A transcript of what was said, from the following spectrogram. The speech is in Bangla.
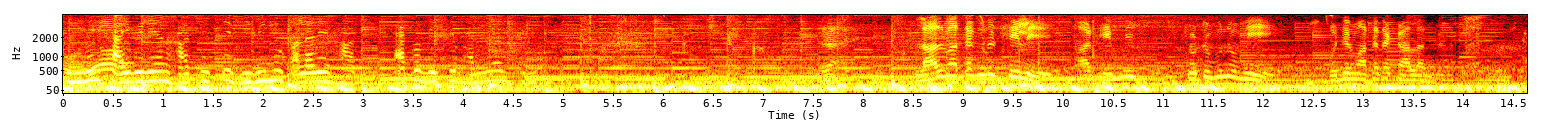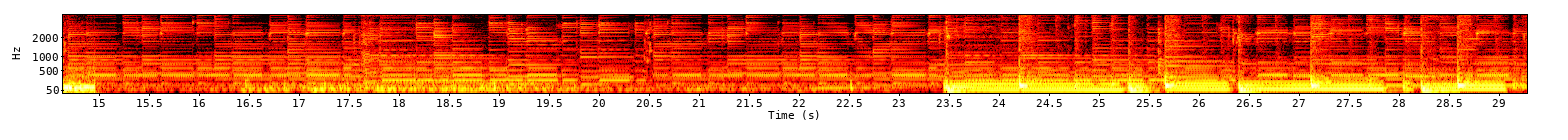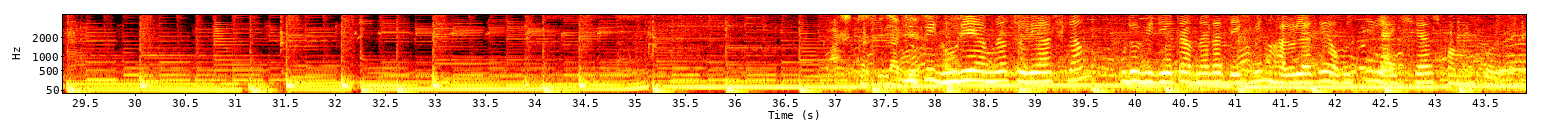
সুন্দর সাইবেরিয়ান হাঁস এসছে, বিভিন্ন কালারের হাঁস। এত দেখতে ভালো লাগছে। লাল মাথাগুলো ছেলে, আর এমনি ছোটগুলো মেয়ে। ওদের মাথাটা কালার চুপি ঘুরে আমরা চলে আসলাম। পুরো ভিডিওটা আপনারা দেখবেন। ভালো লাগে অবশ্যই লাইক শেয়ার কমেন্ট করবেন।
